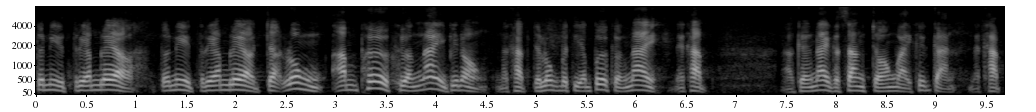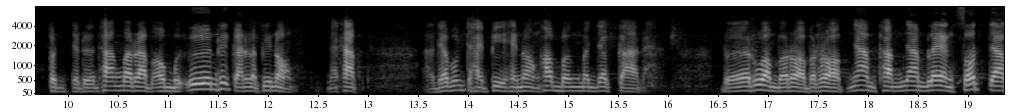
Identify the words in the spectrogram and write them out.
ตัวนี้เตรียมแล้ว ตัวนี้เตรียมแล้วจะลงอำเภอเขืองในพี่น้องนะครับ จะลงไปที่อำเภอเขืองในนะครับเขืองในก็สร้างจองไว้ขึ้นกันนะครับเพิ่นจะเดินทางมารับเอามืออื่นขึ้นกันละพี่น้องนะครับเดี๋ยวผมจะให้พี่ให้น้องเข้าเบิ่งบรรยากาศ โดยร่วมบรอบบรอบย่ามคำย่ามแรงสดจาก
